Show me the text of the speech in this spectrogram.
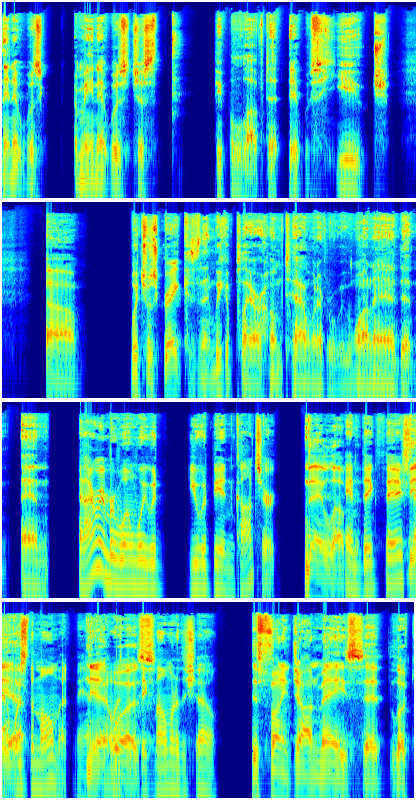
and it was. I mean, it was just people loved it. It was huge, um, which was great because then we could play our hometown whenever we wanted, and and And I remember when we would you would be in concert they loved and it. Big Fish. That Yeah. was the moment, man. Yeah, that it was, was. the big moment of the show. It's funny. John Mays said, "Look,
